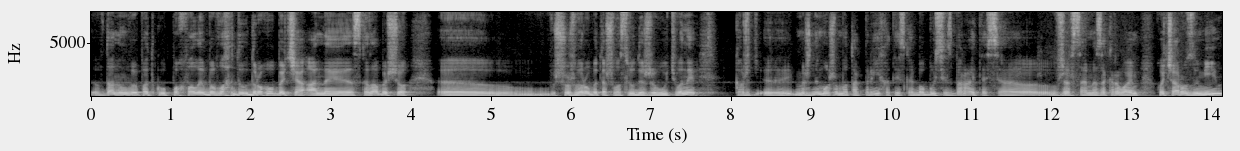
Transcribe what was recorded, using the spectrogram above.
в даному випадку похвалив би владу Дрогобича, а не сказав би, що е, що ж ви робите, що у вас люди живуть. Вони кажуть, «Е, ми ж не можемо так приїхати і сказати, бабусі, збирайтеся, вже все, ми закриваємо. Хоча розуміємо,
